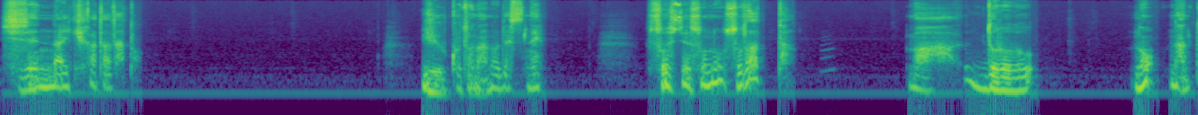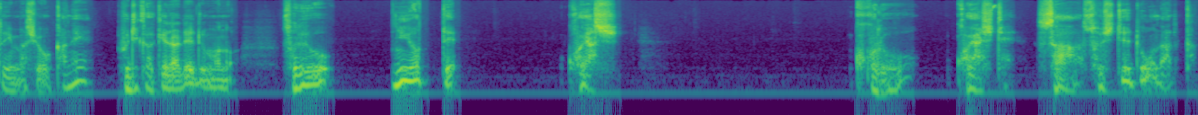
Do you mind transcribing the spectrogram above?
自然な生き方だということなのですね。そしてその育ったまあ泥の何と言いましょうかね振りかけられるものそれをによって肥やし心を肥やしてさあそしてどうなるか。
